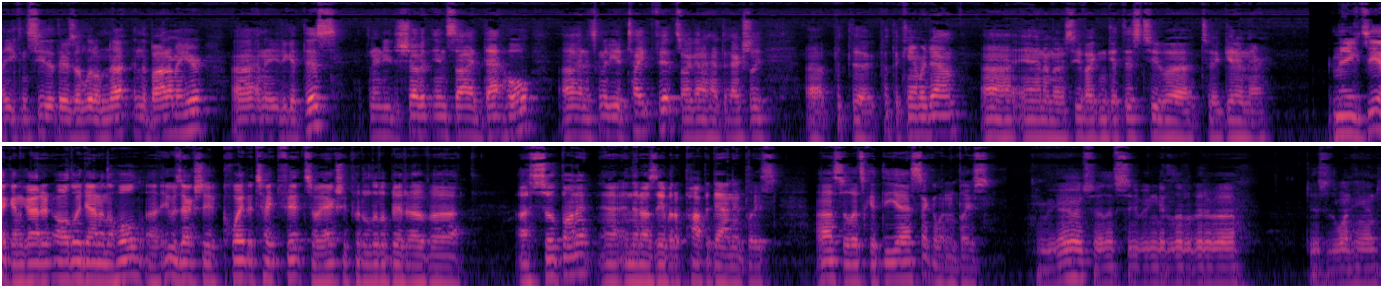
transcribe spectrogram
uh, you can see that there's a little nut in the bottom of here, uh, and I need to get this, and I need to shove it inside that hole, uh, and it's gonna be a tight fit, so I'm gonna have to actually uh, put the put the camera down, uh, and I'm gonna see if I can get this to uh, to get in there. And there you can see I kind of got it all the way down in the hole. it was actually a, quite a tight fit, so I actually put a little bit of soap on it, and then I was able to pop it down in place. so let's get the second one in place. Here we go, so let's see if we can get a little bit of a, this is one hand.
